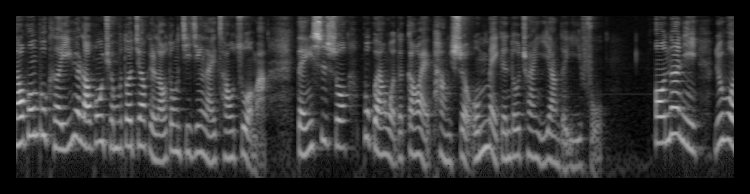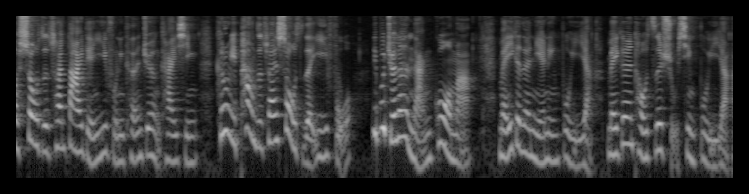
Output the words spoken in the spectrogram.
劳工不可以，因为劳工全部都交给劳动基金来操作嘛。等于是说，不管我的高矮胖瘦，我们每个人都穿一样的衣服。哦，那你如果瘦子穿大一点衣服，你可能觉得很开心；可是你胖子穿瘦子的衣服，你不觉得很难过吗？每一个人年龄不一样，每个人投资属性不一样。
